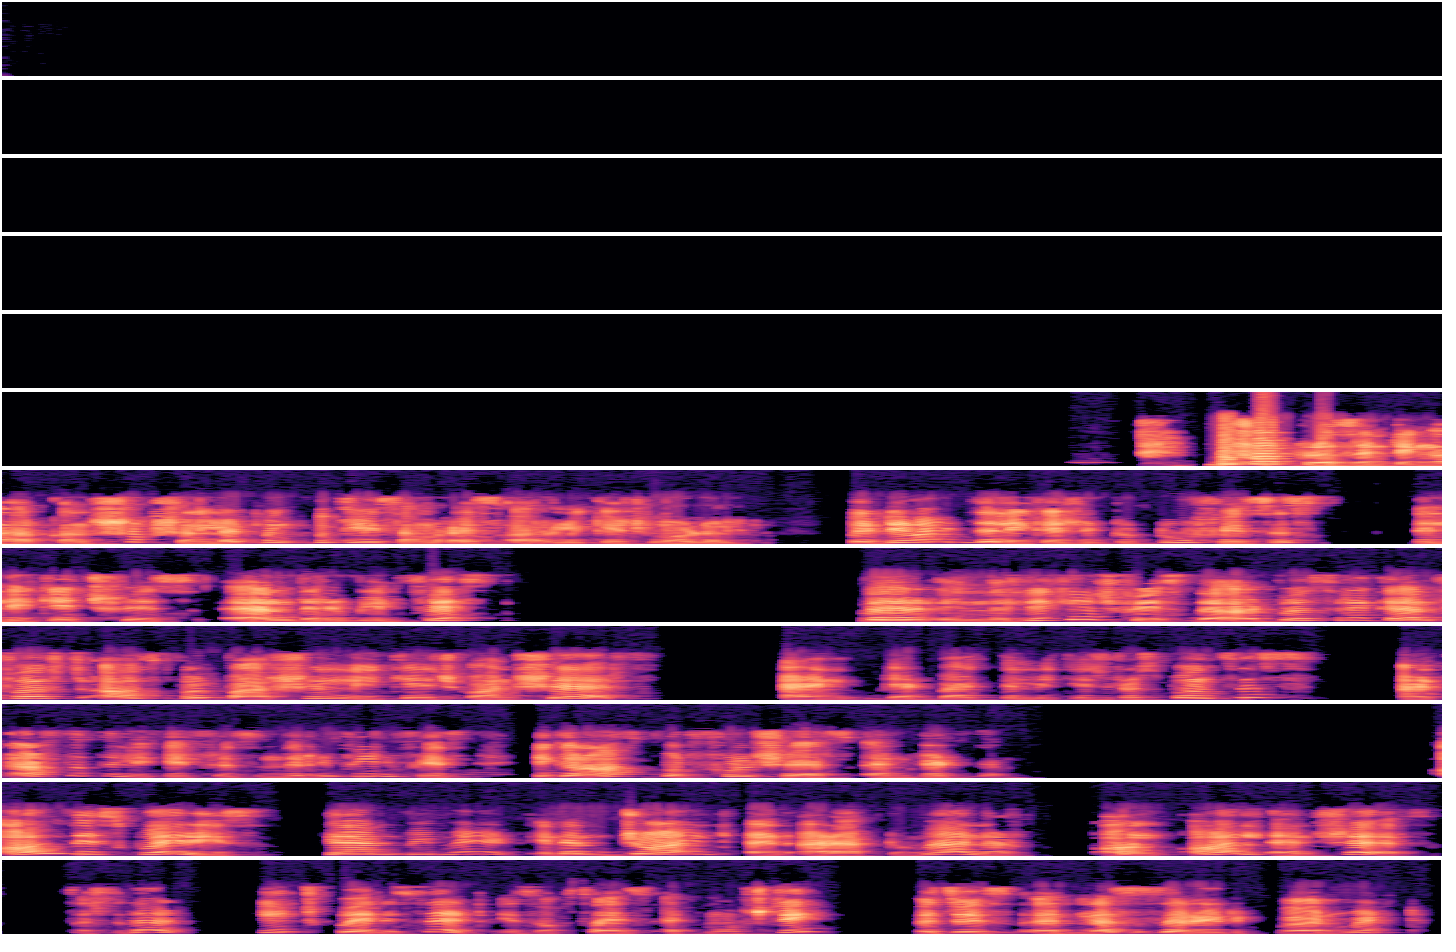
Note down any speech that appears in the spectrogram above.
Before presenting our construction, let me quickly summarize our leakage model. We divide the leakage into two phases, the leakage phase and the reveal phase, where in the leakage phase, the adversary can first ask for partial leakage on shares and get back the leakage responses. And after the leakage phase in the reveal phase, he can ask for full shares and get them. All these queries can be made in a joint and adaptive manner on all n shares such that each query set is of size at most t, which is a necessary requirement.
